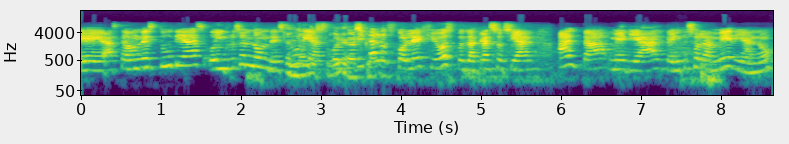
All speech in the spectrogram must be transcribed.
Eh, hasta dónde estudias o incluso en dónde estudias, porque ahorita los colegios, pues la clase social alta, media alta, incluso la media, ¿no?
